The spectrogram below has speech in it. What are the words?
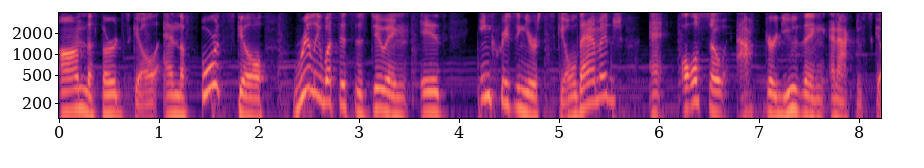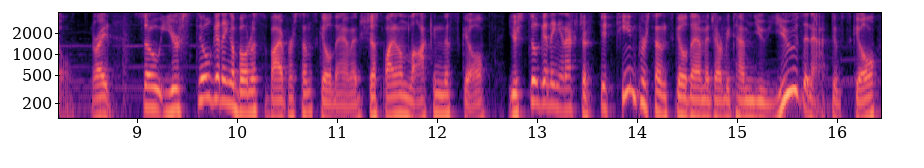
on the third skill. And the fourth skill really what this is doing is increasing your skill damage and also after using an active skill right? So you're still getting a bonus of 5% skill damage just by unlocking the skill. You're still getting an extra 15% skill damage every time you use an active skill.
